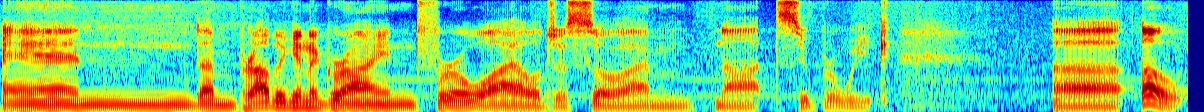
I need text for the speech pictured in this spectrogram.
And I'm probably going to grind for a while just so I'm not super weak. Uh, oh.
